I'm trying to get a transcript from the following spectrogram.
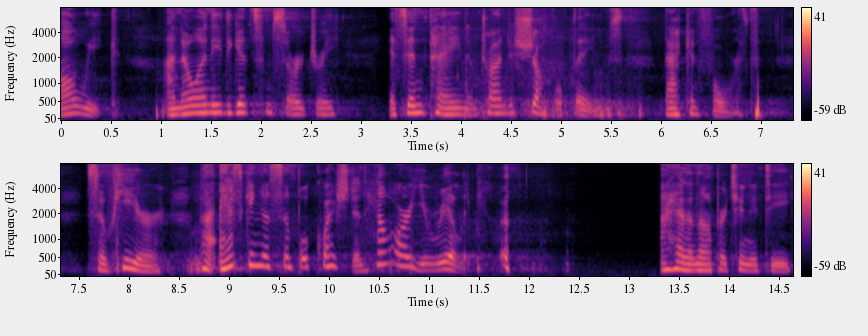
all week. I know I need to get some surgery. It's in pain. I'm trying to shuffle things back and forth. So, here, by asking a simple question, How are you really? I had an opportunity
